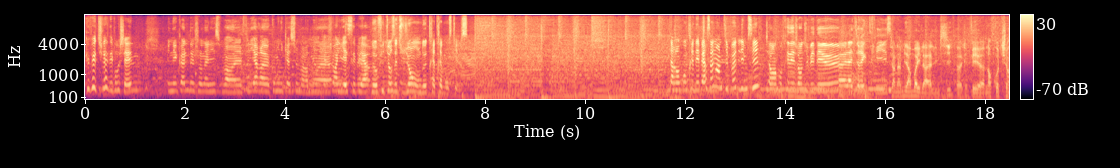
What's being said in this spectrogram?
Que fais-tu l'année prochaine? Une école de journalisme, enfin, euh, filière euh, communication, pardon. Communication euh, à l'ISCPA. Nos futurs étudiants ont de très très bons skills. T'as rencontré des personnes un petit peu de l'IMSI J'ai rencontré des gens du BDE, euh, la directrice. J'ai un ami à moi, il a l'IMSI. Euh, j'ai fait euh, l'entretien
